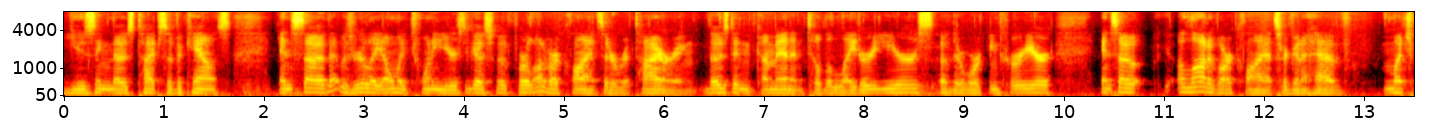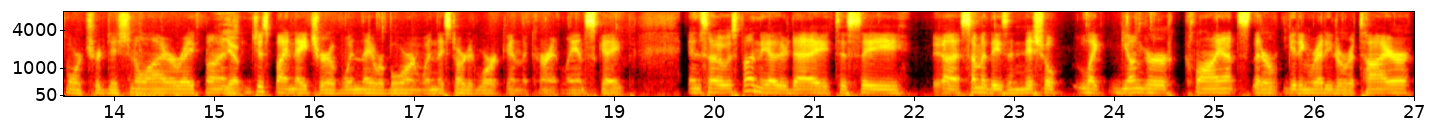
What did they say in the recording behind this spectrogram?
using those types of accounts. And so that was really only 20 years ago. So for a lot of our clients that are retiring, those didn't come in until the later years of their working career. And so a lot of our clients are going to have much more traditional IRA funds Yep. just by nature of when they were born, when they started work in the current landscape. And so it was fun the other day to see uh, some of these initial, like younger clients that are getting ready to retire,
